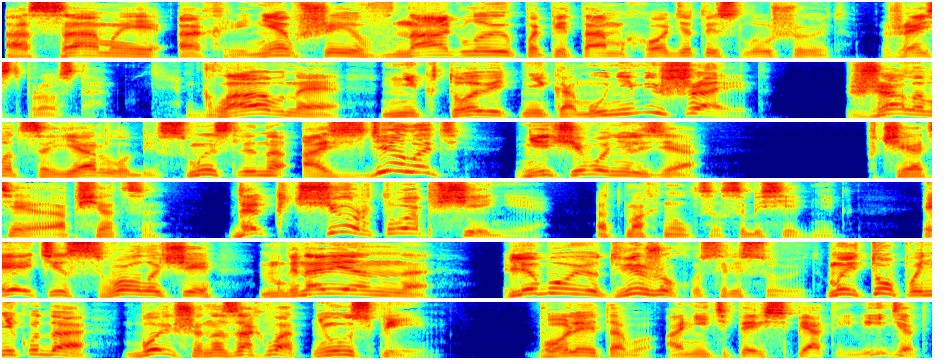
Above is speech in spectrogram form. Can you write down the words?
а самые охреневшие в наглую по пятам ходят и слушают. Жесть просто. Главное, никто ведь никому не мешает. Жаловаться ярлу бессмысленно, а сделать ничего нельзя. В чате общаться. Да к черту общение! — отмахнулся собеседник. «Эти сволочи мгновенно любую движуху срисуют. Мы тупо никуда больше на захват не успеем. Более того, они теперь спят и видят,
